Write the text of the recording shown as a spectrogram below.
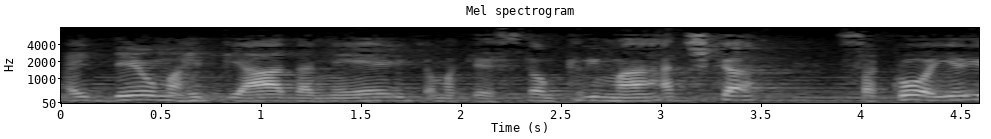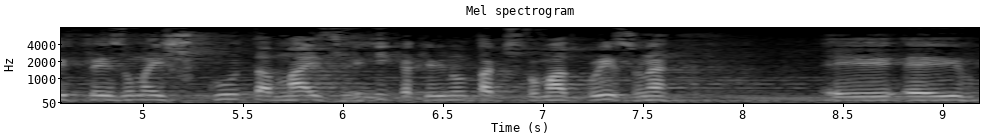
aí deu uma arrepiada nele, que é uma questão climática, sacou? E ele fez uma escuta mais rica, que ele não está acostumado com isso, né? Ele, ele,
